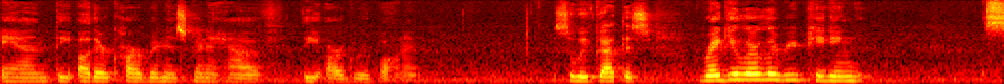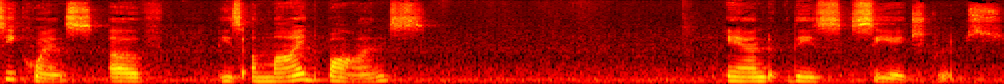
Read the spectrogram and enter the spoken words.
and the other carbon is going to have the R group on it. So we've got this regularly repeating sequence of these amide bonds and these CH groups.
